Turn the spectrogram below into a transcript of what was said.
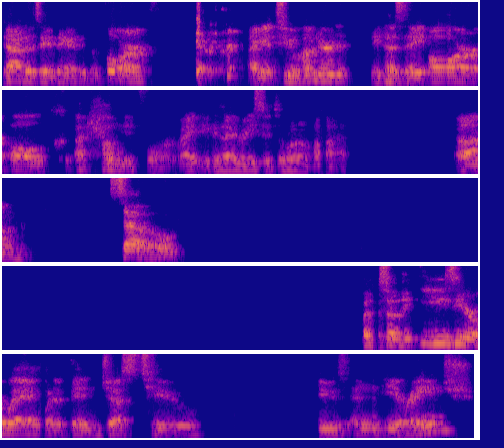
that the same thing I did before. I get 200 because they are all accounted for, right? Because I raised it to 105. Um, so But so the easier way would have been just to use NP arange,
